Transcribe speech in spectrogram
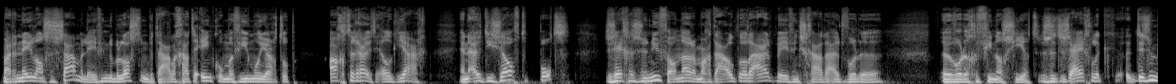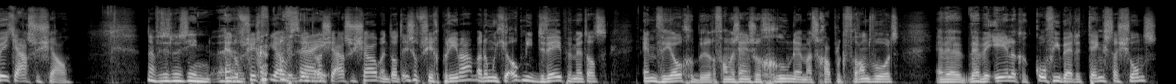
Maar de Nederlandse samenleving, de belastingbetaler... gaat er 1,4 miljard op achteruit elk jaar. En uit diezelfde pot zeggen ze nu van... nou, dan mag daar ook wel de aardbevingsschade uit worden, uh, worden gefinancierd. Dus het is eigenlijk het is een beetje asociaal. Nou, we zullen zien. En op zich, ja, zij- als je asociaal bent, dat is op zich prima. Maar dan moet je ook niet dwepen met dat MVO-gebeuren. Van we zijn zo groen en maatschappelijk verantwoord. En we, we hebben eerlijke koffie bij de tankstations.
